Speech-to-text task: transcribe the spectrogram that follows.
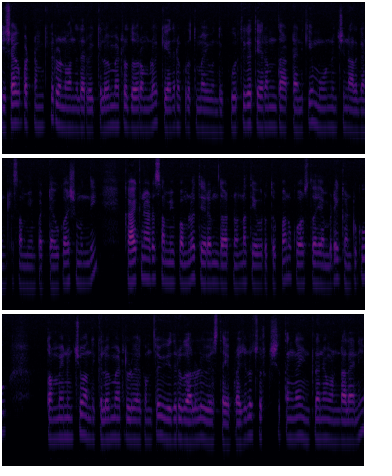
విశాఖపట్నంకి రెండు వందల ఇరవై కిలోమీటర్ల దూరంలో కేంద్రీకృతమై ఉంది. పూర్తిగా తీరం దాటడానికి మూడు నుంచి నాలుగు గంటల సమయం పట్టే అవకాశం ఉంది. కాకినాడ సమీపంలో తీరం దాటనున్న తీవ్ర తుఫాను కోస్తా ఎంబడి గంటకు తొంభై నుంచి వంద కిలోమీటర్ల వేగంతో ఈదురుగాలులు వీస్తాయి. ప్రజలు సురక్షితంగా ఇంట్లోనే ఉండాలని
